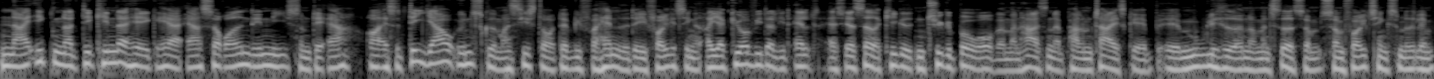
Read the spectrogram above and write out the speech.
Nej, ikke når det kinderhæg her er så rådent inde i, som det er. Og altså det, jeg jo ønskede mig sidste år, da vi forhandlede det i Folketinget, og jeg gjorde vidderligt alt. Altså jeg sad og kiggede den tykke bog over, hvad man har sådan af parlamentariske øh, muligheder, når man sidder som, som folketingsmedlem.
